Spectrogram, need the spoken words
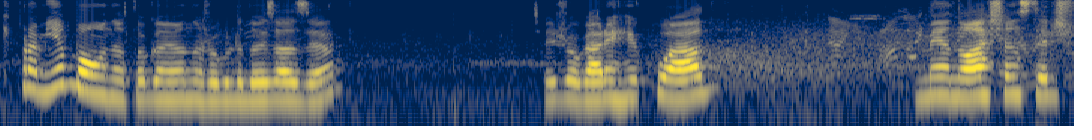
Que pra mim é bom, né? Eu tô ganhando o jogo de 2x0. Se eles jogarem recuado, menor chance deles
